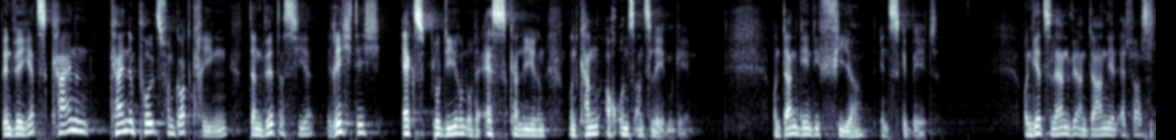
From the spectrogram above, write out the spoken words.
Wenn wir jetzt keinen keinen Impuls von Gott kriegen, dann wird das hier richtig explodieren oder eskalieren und kann auch uns ans Leben gehen. Und dann gehen die vier ins Gebet. Und jetzt lernen wir an Daniel etwas,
